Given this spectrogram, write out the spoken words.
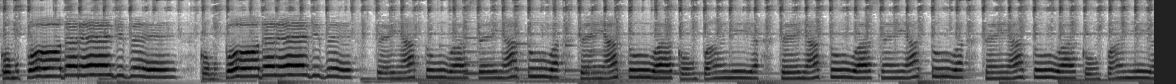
Como poderei viver? Como poderei viver sem a tua, sem a tua, sem a tua companhia, sem a tua, sem a tua, sem a tua companhia.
